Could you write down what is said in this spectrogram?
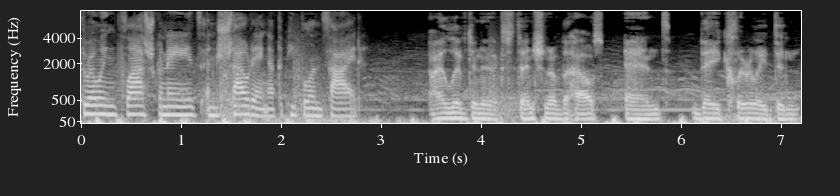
throwing flash grenades and shouting at the people inside. I lived in an extension of the house, and they clearly didn't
